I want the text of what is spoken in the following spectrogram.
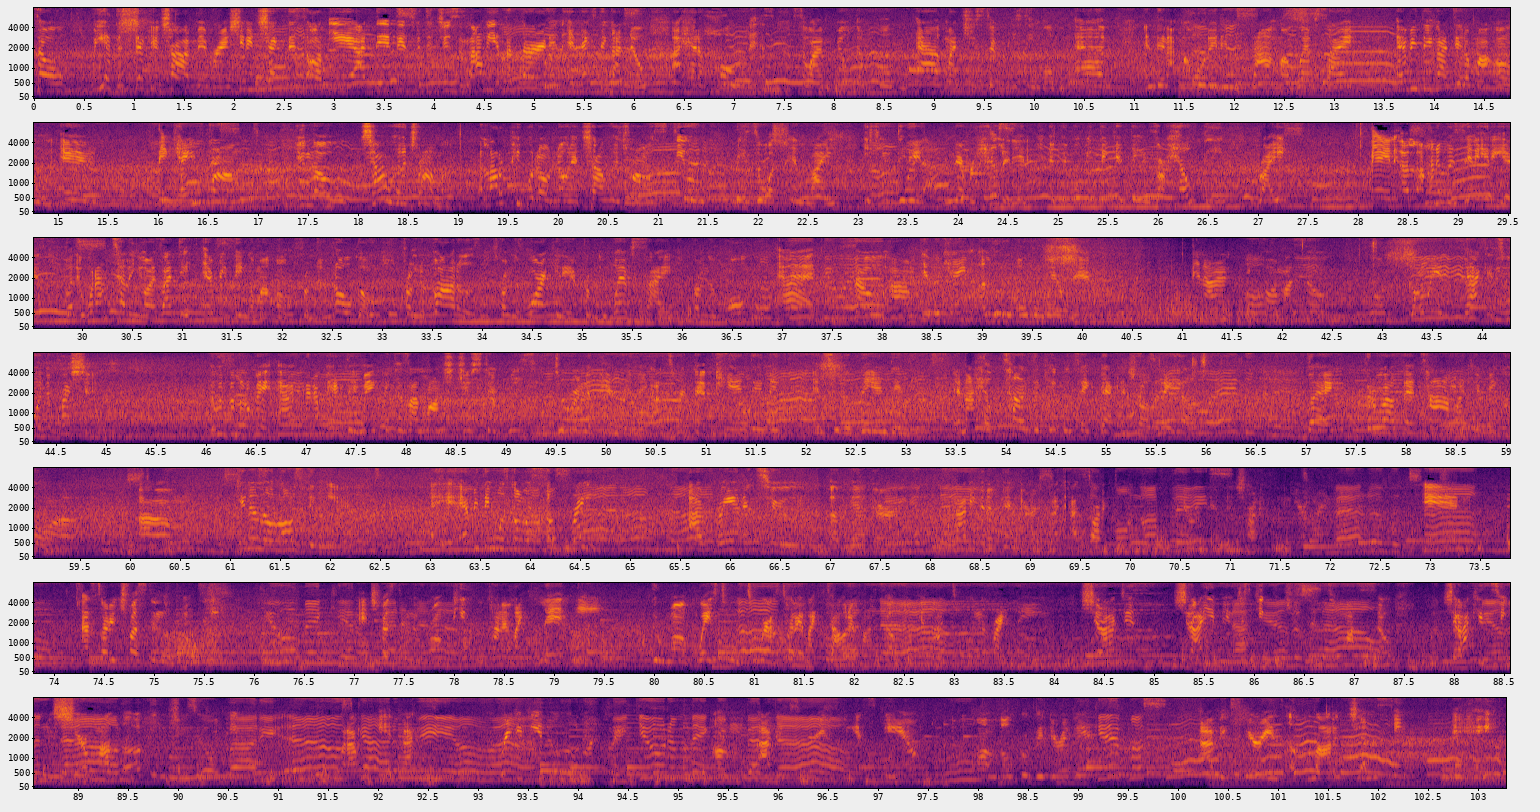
So we had the second tribe member and she didn't check this off. Yeah, I did this with the juices. Now we at the third and, and next thing I know, I had a whole list. So I built a mobile app, my Juice WC mobile app, and then I coded and designed my website. Everything I did on my own. And it came from, you know, childhood trauma. A lot of people don't know that childhood trauma still results in life if you didn't never heal it. And, people be thinking things are healthy, right? And 100% it is. But what I'm telling you is I did everything on my own, from the logo, from the bottles, from the marketing, from the website, from the mobile ad. So um, it became a little overwhelming. And I recall myself going back into a depression. Little bit after the pandemic because I launched Juiiced Up Reesy during the pandemic. I turned that pandemic into a pandemic. And I helped tons of people take back control of their health. But throughout that time, I can recall um, getting a little lost again. Everything was going so great. I ran into a vendor, not even a vendor. I, I started going and trying to figure And I started trusting the wrong people. And trusting the wrong people kind of like led me the wrong ways to, to where I started like doubting myself. Am I doing the right thing? Should I just should I even just keep the juices to myself? Should I continue to share my love through the with people? But I will get back bringing me in a little place. Um, I've experienced being scammed on local vendor events. I've experienced a lot of jealousy and hate,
